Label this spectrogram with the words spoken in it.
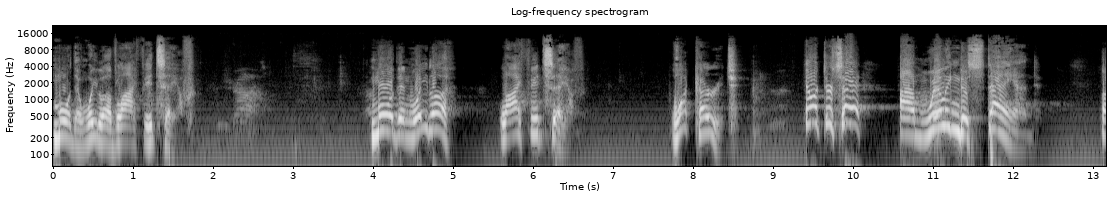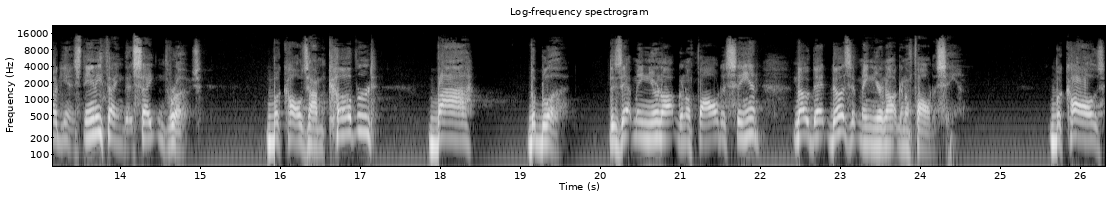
more than we love life itself. More than we love life itself. What courage. You know what they're saying? I'm willing to stand against anything that Satan throws because I'm covered by the blood. Does that mean you're not going to fall to sin? No, that doesn't mean you're not going to fall to sin. Because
